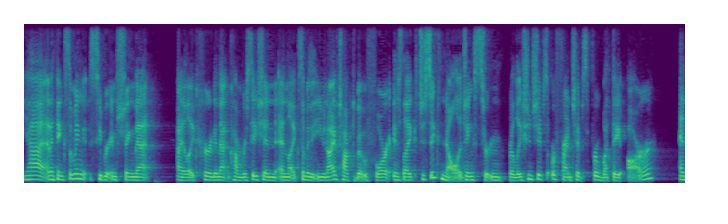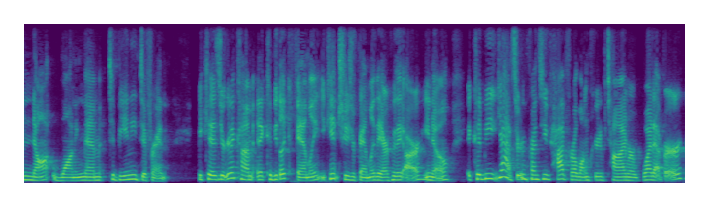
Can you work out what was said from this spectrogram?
Yeah and i think something super interesting that I like heard in that conversation and like something that you and I have talked about before is like just acknowledging certain relationships or friendships for what they are and not wanting them to be any different because you're going to come and it could be like family. You can't choose your family. They are who they are, you know. It could be yeah, certain friends you've had for a long period of time or whatever.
